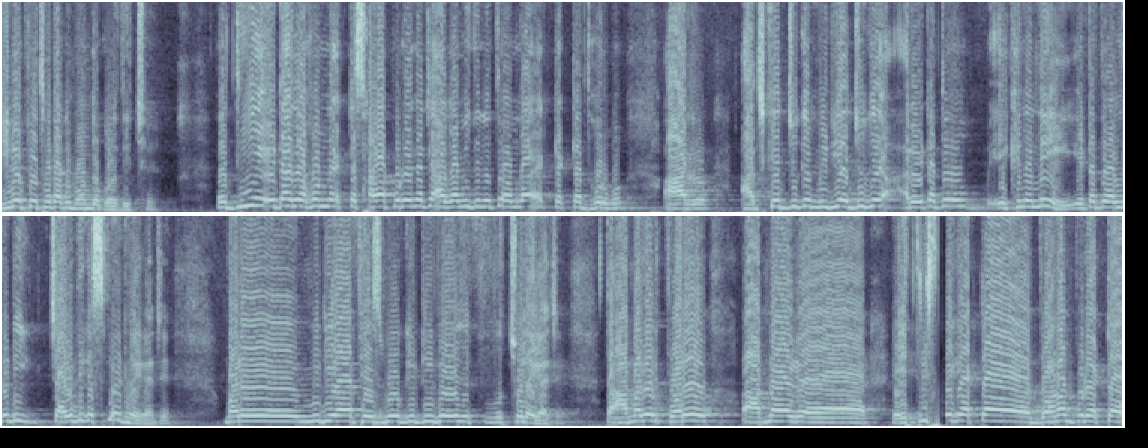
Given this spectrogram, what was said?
ডিমে প্রথাটাকে বন্ধ করে দিচ্ছে। দিয়ে এটা যখন একটা সাড়া পড়ে গেছে, আগামী দিনে তো আমরা একটা একটা ধরবো। আর আজকের যুগে, মিডিয়ার যুগে, আর এটা তো এখানে নেই, এটা তো অলরেডি চারিদিকে স্প্রেড হয়ে গেছে। মানে মিডিয়া ফেসবুক ইউটিউবে চলে গেছে। তা আমাদের পরেও আপনার একত্রিশ থেকে একটা বহরমপুরে একটা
